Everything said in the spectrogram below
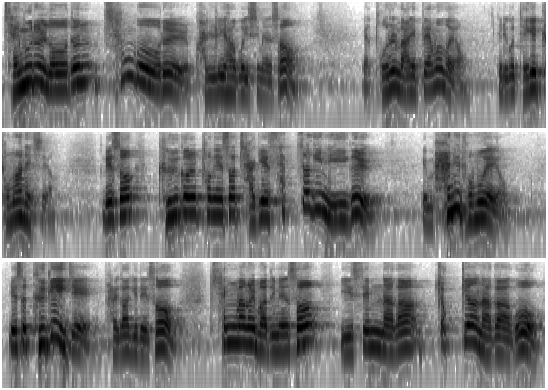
재물을 넣어둔 창고를 관리하고 있으면서 돈을 많이 빼먹어요. 그리고 되게 교만했어요. 그래서 그걸 통해서 자기의 사적인 이익을 많이 도모해요. 그래서 그게 이제 발각이 돼서 책망을 받으면서 이 셈나가 쫓겨나가고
